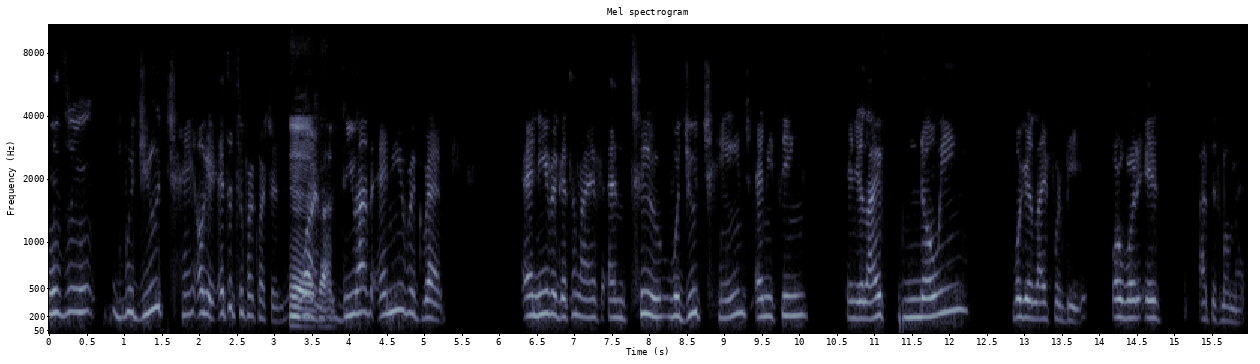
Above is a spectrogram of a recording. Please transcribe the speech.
is there? Would you change? Okay, it's a two-part question. Yeah, yeah, One, ahead. do you have any regrets? Any regrets in life? And two, would you change anything in your life, knowing what your life would be or what it is at this moment?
